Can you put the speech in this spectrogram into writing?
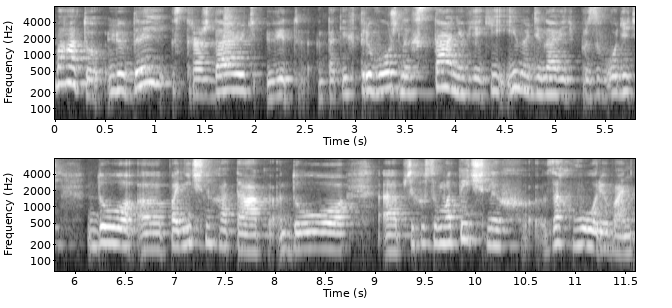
Багато людей страждають від таких тривожних станів, які іноді навіть призводять до е, панічних атак, до е, психосоматичних захворювань.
